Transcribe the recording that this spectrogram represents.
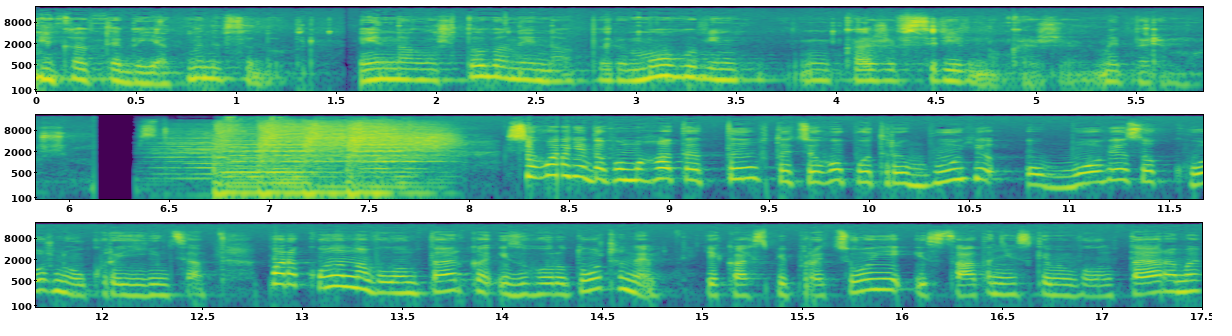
Я кажу, в тебе як? В мене все добре. Він налаштований на перемогу, він каже, все рівно каже, ми переможемо. Сьогодні допомагати тим, хто цього потребує, обов'язок кожного українця. Переконана волонтерка із Городочини, яка співпрацює із сатанівськими волонтерами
